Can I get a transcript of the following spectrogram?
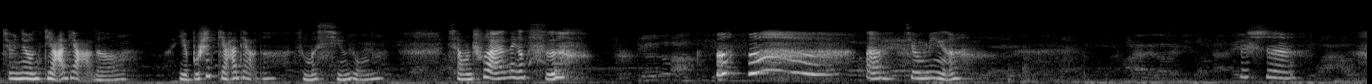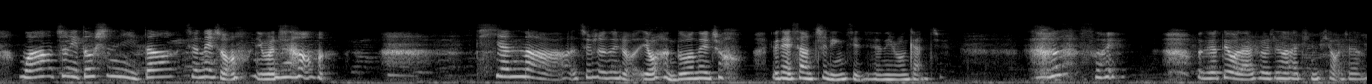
就是那种嗲嗲的，也不是嗲嗲的，怎么形容呢？想不出来那个词。哎，救命啊！就是，哇，这里都是你的，就那种，你们知道吗？天呐，就是那种有很多那种，有点像志玲姐姐的那种感觉，所以我觉得对我来说真的还挺挑战的，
